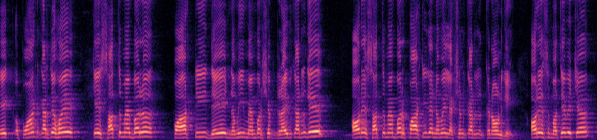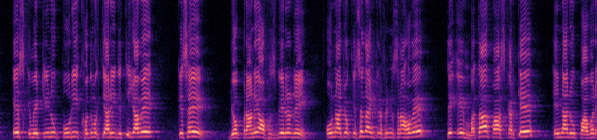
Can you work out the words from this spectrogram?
ਇੱਕ ਅਪਾਇੰਟ ਕਰਦੇ ਹੋਏ ਕਿ ਸੱਤ ਮੈਂਬਰ ਪਾਰਟੀ ਦੇ ਨਵੀਂ ਮੈਂਬਰਸ਼ਿਪ ਡਰਾਈਵ ਕਰਨਗੇ ਔਰ ਇਹ ਸੱਤ ਮੈਂਬਰ ਪਾਰਟੀ ਦੇ ਨਵੇਂ ਇਲੈਕਸ਼ਨ ਕਰਨ- ਕਰਾਉਣਗੇ। ਔਰ ਇਸ ਮਤੇ ਵਿੱਚ ਇਸ ਕਮੇਟੀ ਨੂੰ ਪੂਰੀ ਖੁਦਮੁਖਤਿਆਰੀ ਦਿੱਤੀ ਜਾਵੇ। ਕਿਸੇ ਜੋ ਪੁਰਾਣੇ ਆਫਿਸ ਬੀਅਰਰ ਨੇ, ਉਹਨਾਂ ਚੋਂ ਕਿਸੇ ਦਾ ਇੰਟਰਫੇਰੈਂਸ ਨਾ ਹੋਵੇ ਤੇ ਇਹ ਮਤਾ ਪਾਸ ਕਰਕੇ ਇਹਨਾਂ ਨੂੰ ਪਾਵਰ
